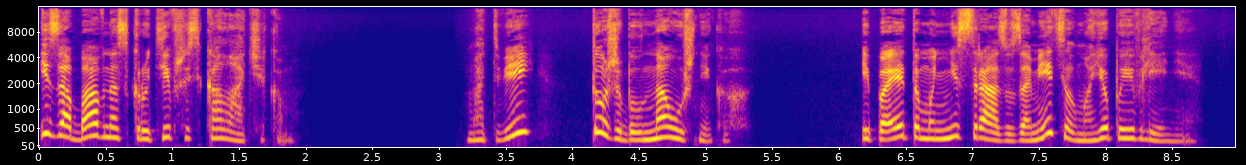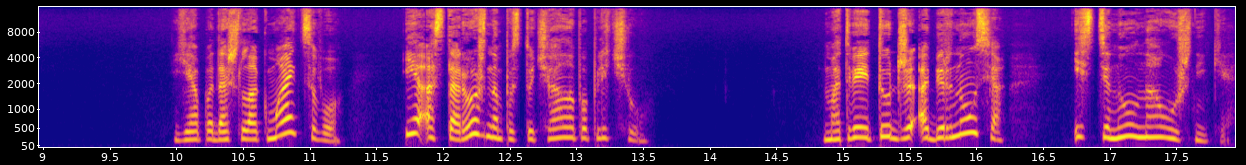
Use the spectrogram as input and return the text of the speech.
и забавно скрутившись калачиком. Матвей тоже был в наушниках и поэтому не сразу заметил мое появление. Я подошла к Мальцеву и осторожно постучала по плечу. Матвей тут же обернулся и стянул наушники.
